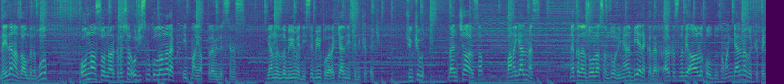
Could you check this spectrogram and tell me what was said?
Neyden haz aldığını bulup ondan sonra arkadaşlar o cismi kullanarak idman yaptırabilirsiniz. Yanınızda büyümediyse, büyük olarak geldiyse bir köpek. Çünkü ben çağırsam bana gelmez. Ne kadar zorlarsam zorlayayım yani bir yere kadar. Arkasında bir ağırlık olduğu zaman gelmez o köpek.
